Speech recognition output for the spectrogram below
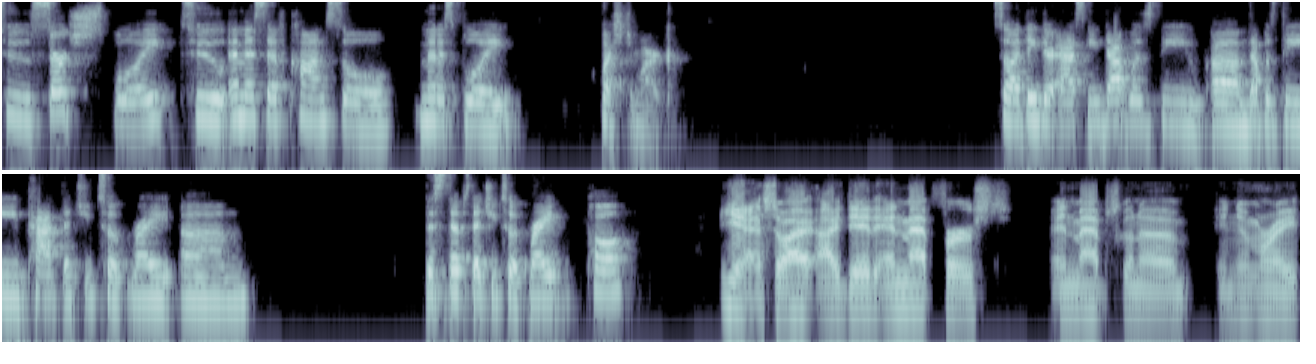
to search exploit to MSF console Metasploit question mark. So I think they're asking that was the um, that was the path that you took, right? Um, the steps that you took, right, Paul? Yeah, so I, I did Nmap first. Nmap's gonna enumerate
